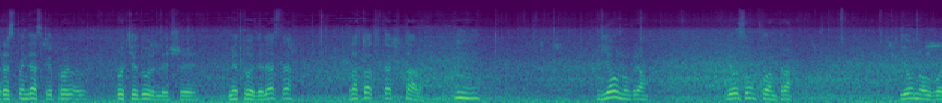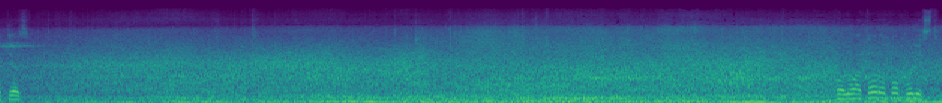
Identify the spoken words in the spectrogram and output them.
răspândească pro procedurile și metodele astea la toată capitala. Mm. Eu nu vreau. Eu sunt contra. Eu nu-l votez. Poluatorul populist.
